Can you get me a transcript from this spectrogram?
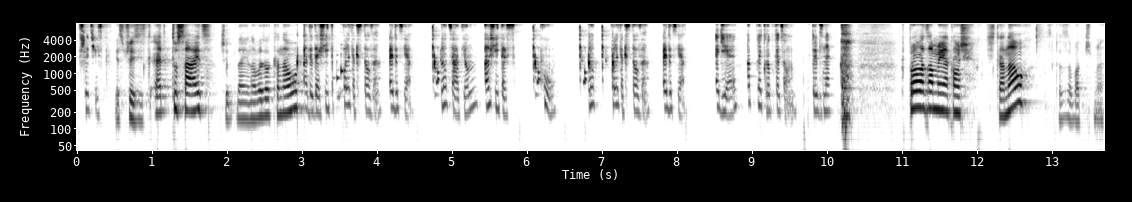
Przycisk. jest przycisk Add to Sites, czyli dodanie nowego kanału. Sheet. Pole tekstowe. Edycja. Location. Alsites. Q. Pole tekstowe. Edycja. EG. Apple.com. Tryb znak. Wprowadzamy jakąś, jakiś kanał. Zaraz zobaczmy.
